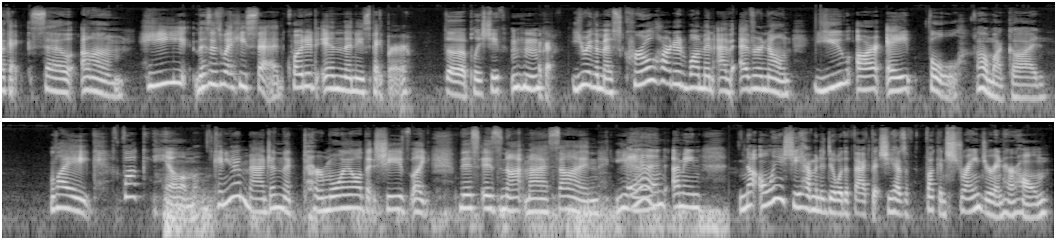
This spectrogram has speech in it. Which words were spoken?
Okay, so um he this is what he said, quoted in the newspaper. The police chief? Mm-hmm. Okay. You are the most cruel-hearted woman I've ever known. You are a fool. Oh my god. Like Fuck him. Can you imagine the turmoil that she's like, this is not my son? You know? And I mean, not only is she having to deal with the fact that she has a fucking stranger in her home,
